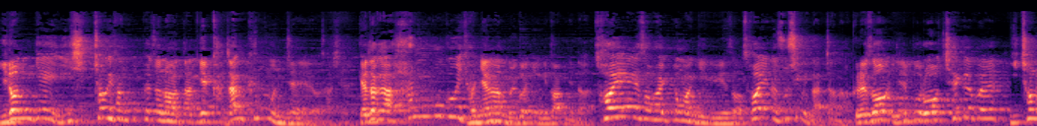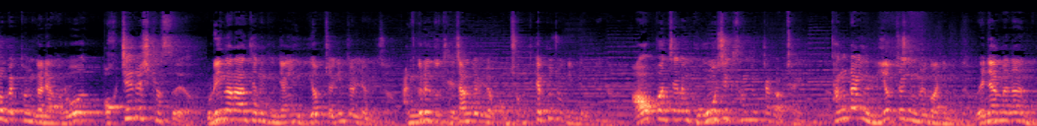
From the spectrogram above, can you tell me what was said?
이런 게 20척 이상 뽑혀져 나왔다는 게 가장 큰 문제예요, 사실. 게다가 한국의 겨냥한 물건이기도 합니다. 서해에서 활동하기 위해서 서해는 수심이 낮잖아. 그래서 일부러 체급을 2,500톤 가량으로 억제를 시켰어요. 우리나라한테는 굉장히 위협적인 전력이죠. 안 그래도 대잠 전력 엄청 태부족인데 우리나라. 아홉 번째는 공오식 상륙장갑차입니다. 상당히 위협적인 물건입니다. 왜냐면은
